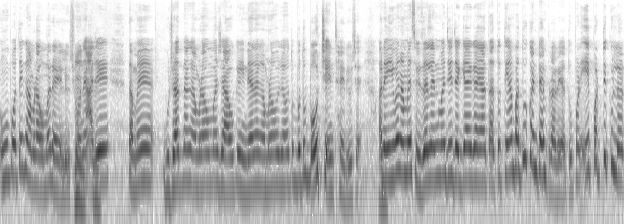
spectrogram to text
હું પોતે ગામડાઓમાં રહેલી છું અને આજે તમે ગુજરાતના ગામડાઓમાં જાઓ કે ઇન્ડિયાના ગામડાઓ જાઓ તો બધું બહુ જ ચેન્જ થઈ રહ્યું છે. અને ઇવન અમે સ્વિટ્ઝરલેન્ડમાં જે જગ્યાએ ગયા હતા તો ત્યાં બધું કન્ટેમ્પરરી હતું પણ એ પર્ટિક્યુલર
